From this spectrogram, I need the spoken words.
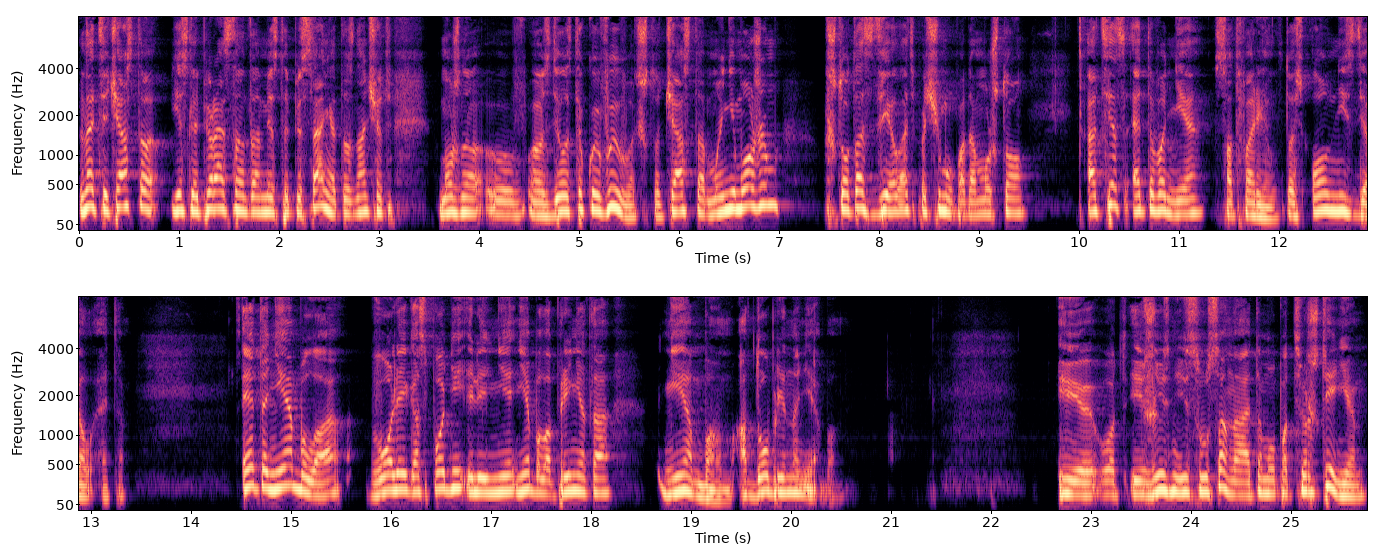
Знаете, часто, если опираться на это местописание, это значит, можно э, сделать такой вывод, что часто мы не можем что-то сделать. Почему? Потому что Отец этого не сотворил. То есть Он не сделал это это не было волей Господней или не, не было принято небом, одобрено небом. И вот и жизнь Иисуса на этому подтверждение.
